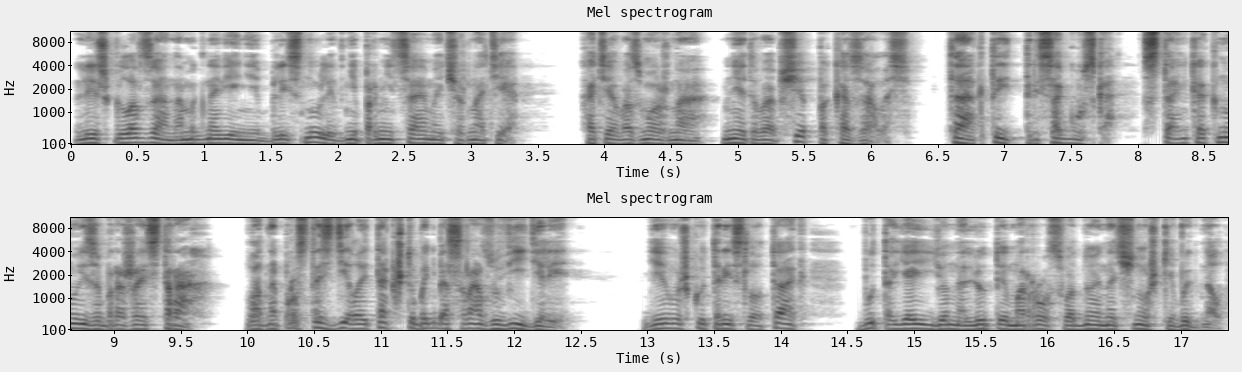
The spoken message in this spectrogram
Лишь глаза на мгновение блеснули в непроницаемой черноте. Хотя, возможно, мне это вообще показалось. «Так, ты, трясогузка, встань к окну и изображай страх. Ладно, просто сделай так, чтобы тебя сразу видели». Девушку трясло так, будто я ее на лютый мороз в одной ночнушке выгнал.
